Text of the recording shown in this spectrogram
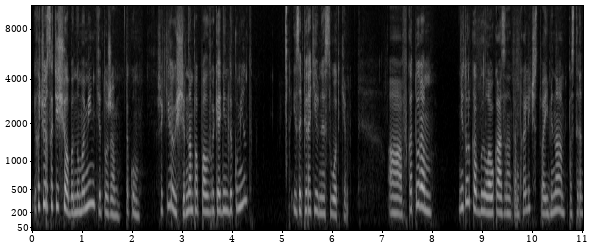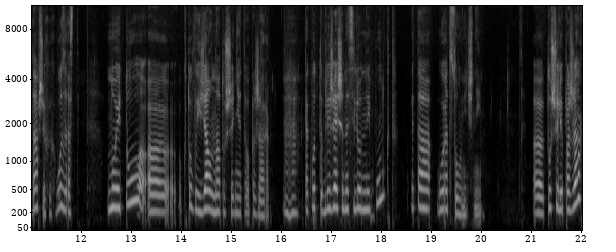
и хочу рассказать еще об одном моменте, тоже таком шокирующем. Нам попал в руки один документ из оперативной сводки, а, в котором не только было указано там количество, имена пострадавших, их возраст, но и то, а, кто выезжал на тушение этого пожара. Угу. Так вот, ближайший населенный пункт – это город Солнечный. Э, тушили пожар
